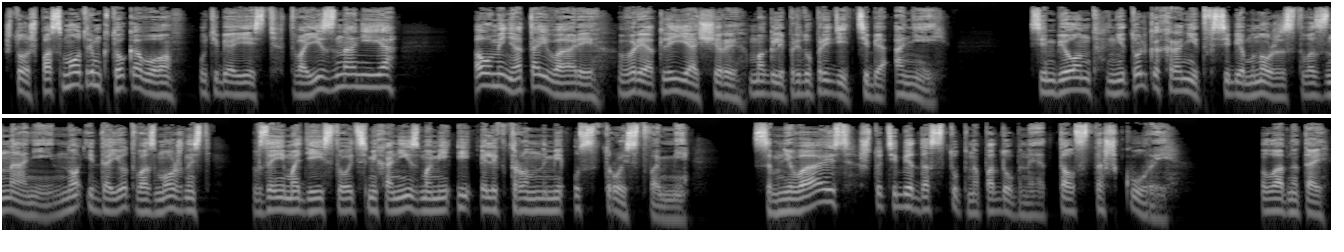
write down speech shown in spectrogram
Что ж, посмотрим, кто кого. У тебя есть твои знания, а у меня тайвари. Вряд ли ящеры могли предупредить тебя о ней. Симбионт не только хранит в себе множество знаний, но и дает возможность взаимодействовать с механизмами и электронными устройствами. Сомневаюсь, что тебе доступно подобное толстошкурой. Ладно, Тай,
